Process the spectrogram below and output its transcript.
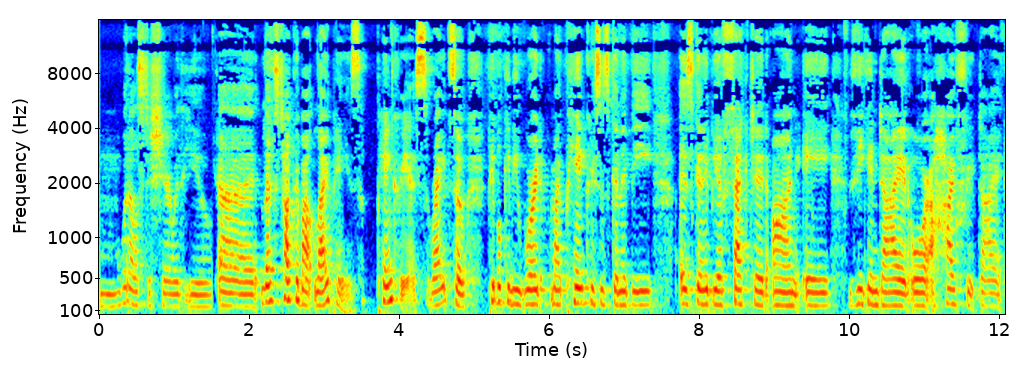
Um, what else to share with you? Uh, let's talk about lipase, pancreas, right? So people can be worried my pancreas is going to be is going to be affected on a vegan diet or a high fruit diet.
